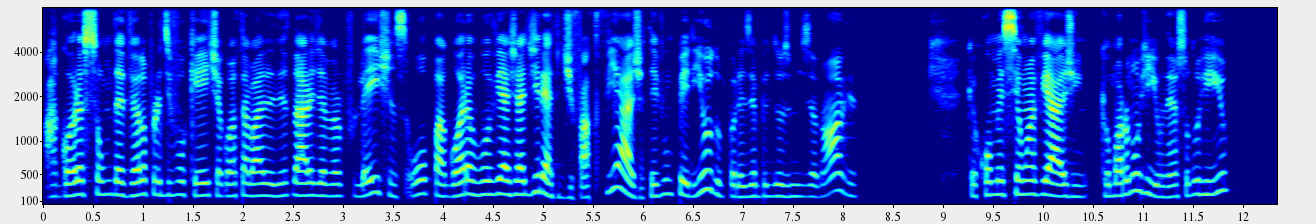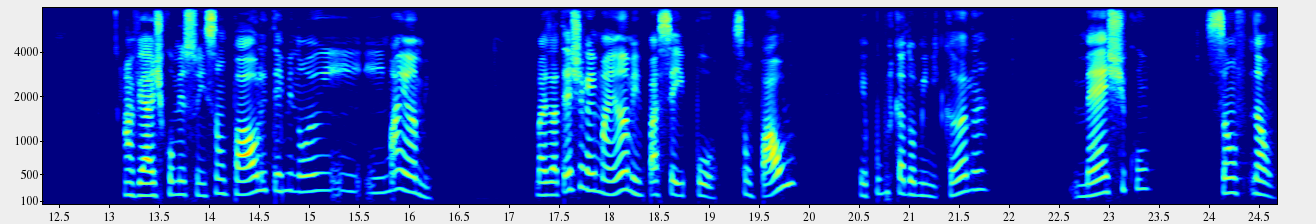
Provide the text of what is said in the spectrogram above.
agora eu sou um developer advocate, agora eu trabalho dentro da área de developer relations, opa, agora eu vou viajar direto. De fato, viaja. Teve um período, por exemplo, em 2019, que eu comecei uma viagem, que eu moro no Rio, né? Eu sou do Rio. A viagem começou em São Paulo e terminou em, em Miami. Mas até chegar em Miami, passei por São Paulo, República Dominicana, México, São não,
